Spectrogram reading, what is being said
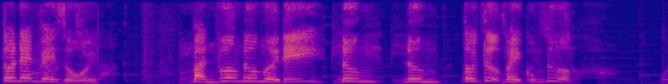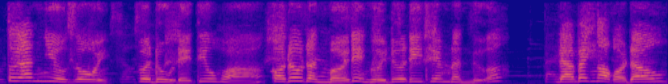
Tôi nên về rồi. Bản vương đưa người đi. Đừng, đừng, tôi tự về cũng được. Tôi ăn nhiều rồi, vừa đủ để tiêu hóa. Có đâu đần mới để người đưa đi thêm lần nữa. Đá bạch ngọc ở đâu?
